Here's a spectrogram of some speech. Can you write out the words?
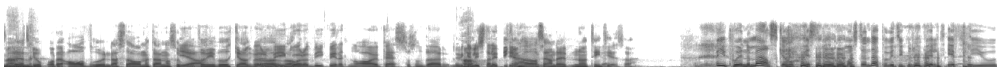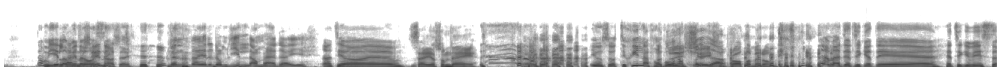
men- Jag tror bara det avrundas där om inte annars. så- Ja. För vi brukar gå över. vi går vi gick vidare till någon AFS och sånt där. Men vi kan Ja. lyssna lite Vi till. kan höra sen om det är någonting Ja. till. Så. Vi på NMR ska ha fest komma stand-up och vi tycker du är väldigt häftig. Och... De gillar Tack mina för senast. åsikter. Men vad är det de gillar med dig? Att jag... Eh, Säger som det är. Är hon så? Till skillnad från Att du är våra en tjej som fruar. pratar med dem. nej, men att jag tycker att det är... Jag tycker vissa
